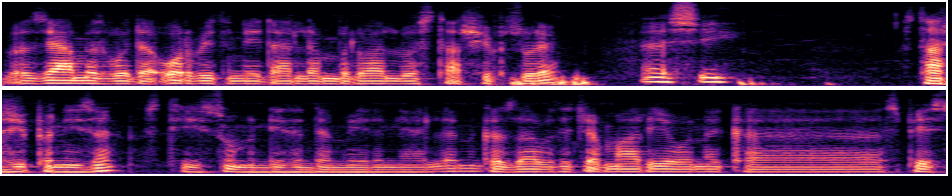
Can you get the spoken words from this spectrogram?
በዚህ አመት ወደ orbit እንሄዳለን ብለዋል በስታርሺፕ ዙሪያ። እሺ ስታርሺፕን ይዘን እስቲ እሱም እንዴት እንደሚሄድ እናያለን። ከዛ በተጨማሪ የሆነ ከስፔስ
